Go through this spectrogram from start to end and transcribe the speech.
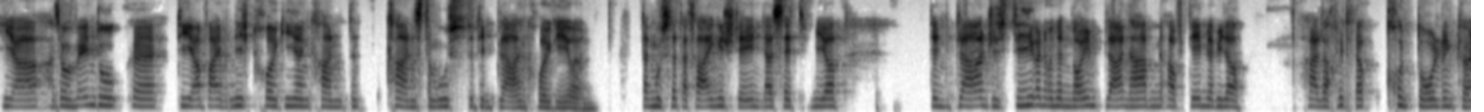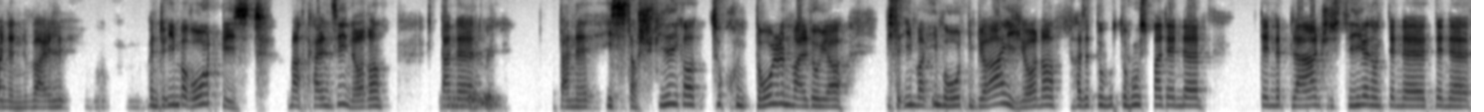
Ja, also wenn du äh, die Arbeit nicht korrigieren kann, dann kannst, dann musst du den Plan korrigieren dann muss er das eingestehen, dass jetzt wir den Plan justieren und einen neuen Plan haben, auf dem wir wieder halt auch wieder kontrollieren können, weil wenn du immer rot bist, macht keinen Sinn, oder? Dann, äh, dann äh, ist es auch schwieriger zu kontrollieren, weil du ja bist ja immer im roten Bereich, oder? Also du, du musst mal den, äh, den Plan justieren und den, äh, den äh,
